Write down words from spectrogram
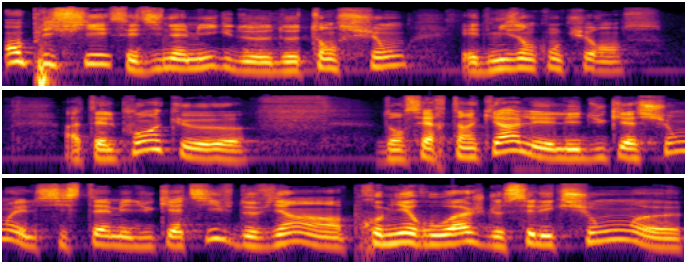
amplifier ces dynamiques de, tension et de mise en concurrence. À tel point que, dans certains cas, l'éducation et le système éducatif devient un premier rouage de sélection, euh,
